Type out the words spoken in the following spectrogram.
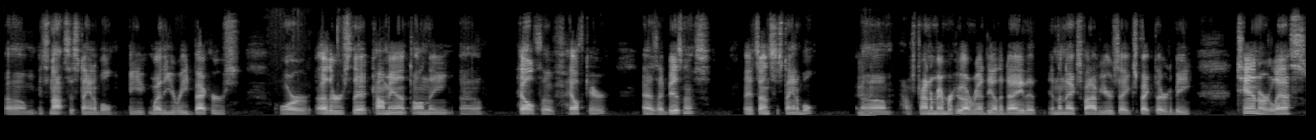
Um, it's not sustainable. You, whether you read Becker's or others that comment on the uh, health of healthcare as a business, it's unsustainable. Mm-hmm. Um, I was trying to remember who I read the other day that in the next five years they expect there to be 10 or less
